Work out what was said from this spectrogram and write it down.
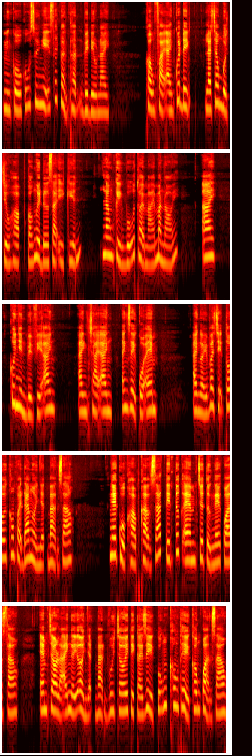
nhưng cô cũng suy nghĩ rất cẩn thận về điều này. Không phải anh quyết định, là trong buổi chiều họp có người đưa ra ý kiến. Long Kỳnh Vũ thoải mái mà nói. Ai? Cô nhìn về phía anh. Anh trai anh, anh rể của em. Anh ấy và chị tôi không phải đang ở Nhật Bản sao? Nghe cuộc họp khảo sát tin tức em chưa từng nghe qua sao? Em cho là anh ấy ở Nhật Bản vui chơi thì cái gì cũng không thể không quản sao?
